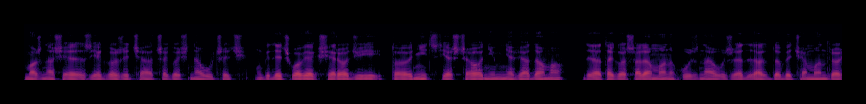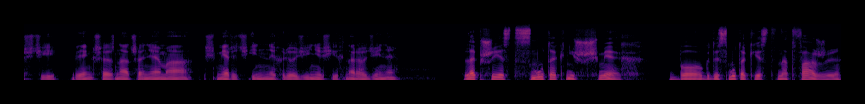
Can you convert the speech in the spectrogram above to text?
Można się z jego życia czegoś nauczyć. Gdy człowiek się rodzi, to nic jeszcze o nim nie wiadomo. Dlatego Salomon uznał, że dla zdobycia mądrości większe znaczenie ma śmierć innych ludzi niż ich narodziny. Lepszy jest smutek niż śmiech, bo gdy smutek jest na twarzy,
